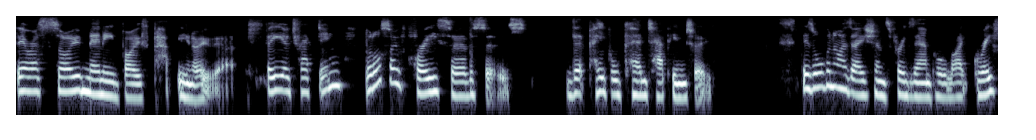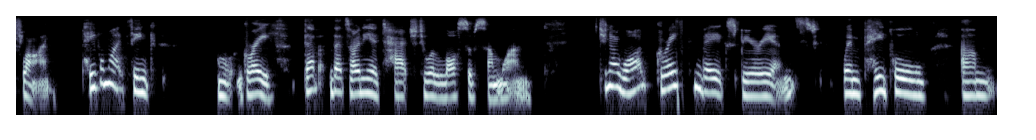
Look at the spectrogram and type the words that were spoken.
There are so many both, you know, fee attracting, but also free services that people can tap into. There's organisations, for example, like Griefline. People might think, well, grief, that, that's only attached to a loss of someone. Do you know what? Grief can be experienced when people um,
